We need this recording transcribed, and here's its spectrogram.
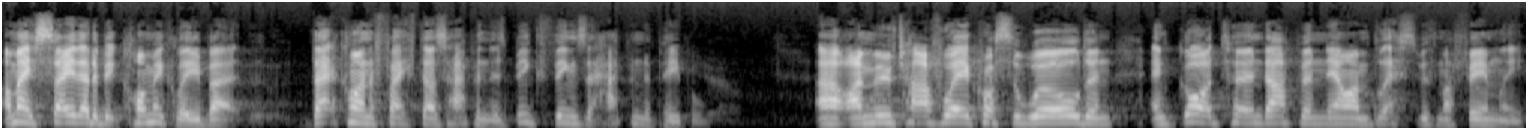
I may say that a bit comically, but that kind of faith does happen. There's big things that happen to people. Uh, I moved halfway across the world, and, and God turned up, and now I'm blessed with my family.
